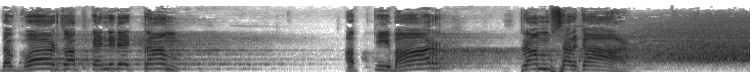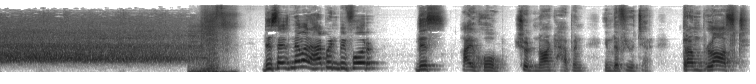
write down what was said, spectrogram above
the words of candidate Trump, Apki Bar Trump Sarkar. This has never happened before. This, I hope, should not happen in the future. Trump lost.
